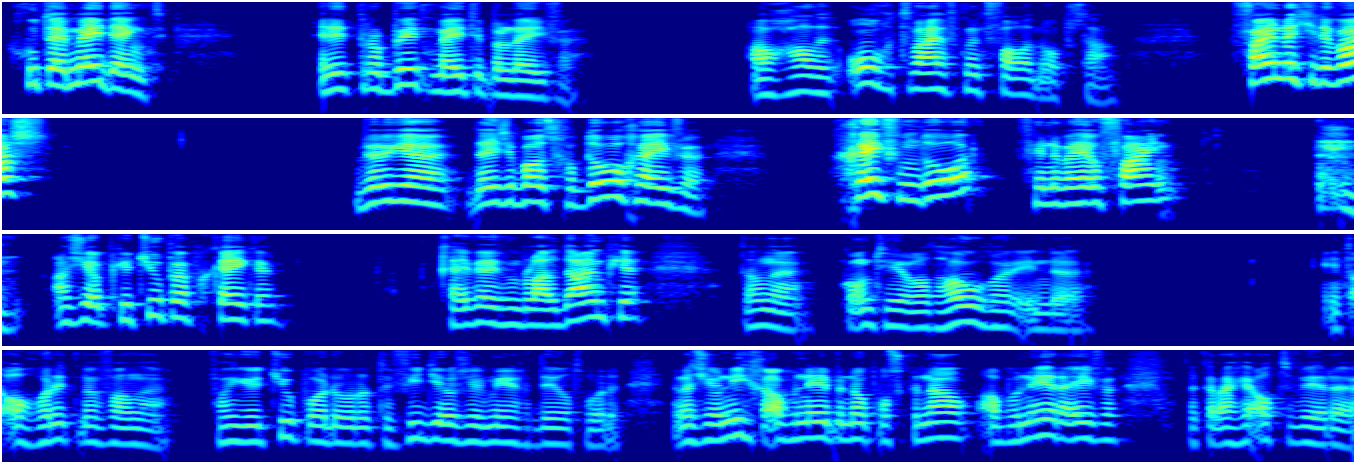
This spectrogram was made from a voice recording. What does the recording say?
Goed dat je meedenkt. En dit probeert mee te beleven. Al gaat dit ongetwijfeld met vallen en opstaan. Fijn dat je er was. Wil je deze boodschap doorgeven? Geef hem door. Vinden we heel fijn. Als je op YouTube hebt gekeken, geef even een blauw duimpje. Dan uh, komt hij wat hoger in, de, in het algoritme van, uh, van YouTube, waardoor de video's weer meer gedeeld worden. En als je nog niet geabonneerd bent op ons kanaal, abonneer even. Dan krijg je altijd weer. Uh,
